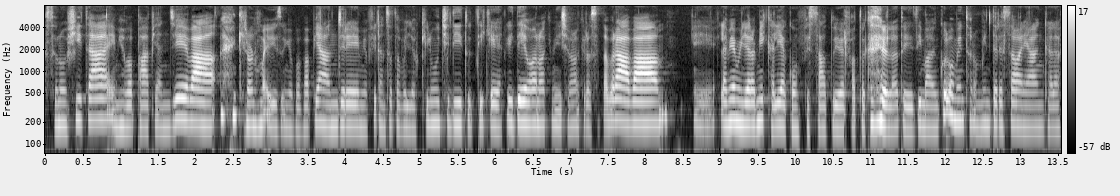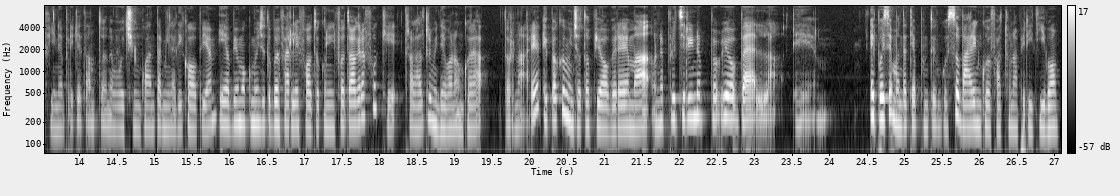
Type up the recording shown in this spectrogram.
Sono uscita e mio papà piangeva, che non ho mai visto mio papà piangere, mio fidanzato aveva gli occhi lucidi, tutti che ridevano, che mi dicevano che ero stata brava. E la mia migliore amica lì ha confessato di aver fatto cadere la tesi, ma in quel momento non mi interessava neanche alla fine perché tanto ne avevo 50.000 di copie. E abbiamo cominciato poi a fare le foto con il fotografo che tra l'altro mi devono ancora tornare. E poi è cominciato a piovere, ma una pioggerina proprio bella. E, e poi siamo andati appunto in questo bar in cui ho fatto un aperitivo.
